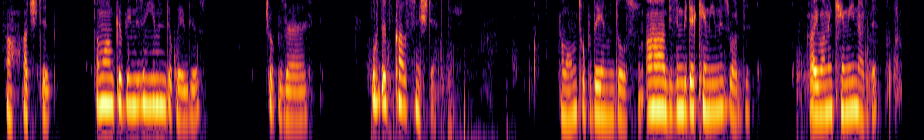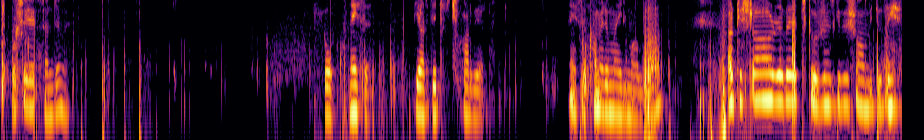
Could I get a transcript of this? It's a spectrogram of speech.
Hah açtık. Tamam köpeğimizin yemini de koyabiliyoruz. Çok güzel. Burada kalsın işte. Tamam topu da yanında olsun. Ana bizim bir de kemiğimiz vardı. Hayvanın kemiği nerede? Boşa yer sen değil mi? Yok neyse. Bir yerde çıkar bir yerden. Neyse kameramı elime aldım. Arkadaşlar evet gördüğünüz gibi şu an videodayız.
